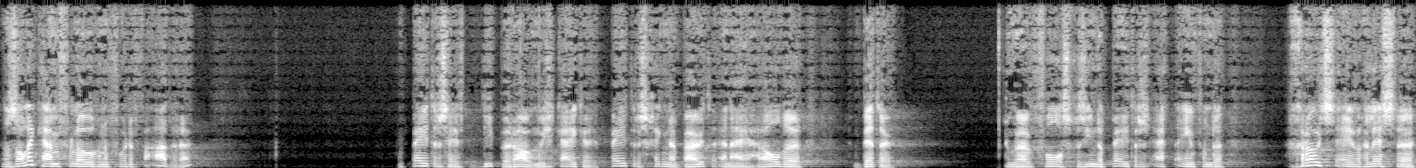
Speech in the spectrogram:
dan zal ik hem verloochenen voor de Vader. Hè? Petrus heeft diepe rouw. Moet je kijken, Petrus ging naar buiten en hij huilde bitter. En we hebben vervolgens gezien dat Petrus echt een van de grootste evangelisten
